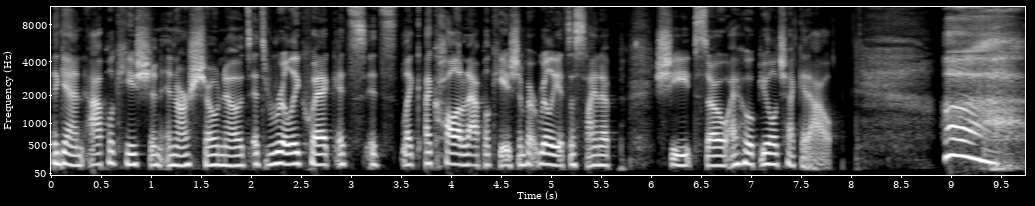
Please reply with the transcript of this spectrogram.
Again, application in our show notes. It's really quick. It's it's like I call it an application, but really it's a sign up sheet. So I hope you'll check it out.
